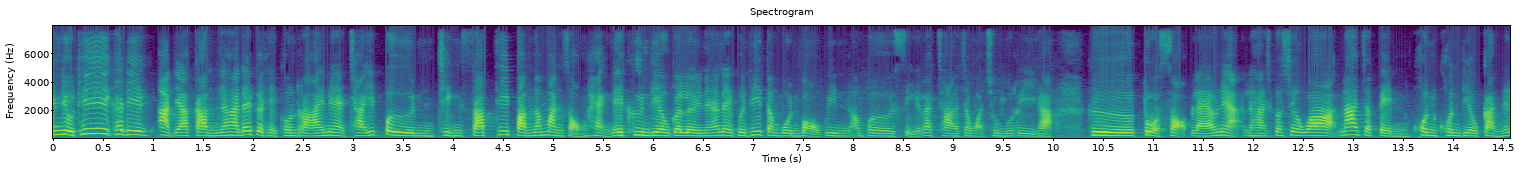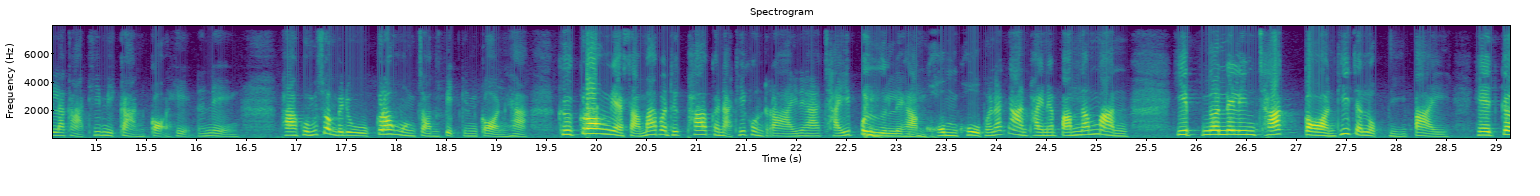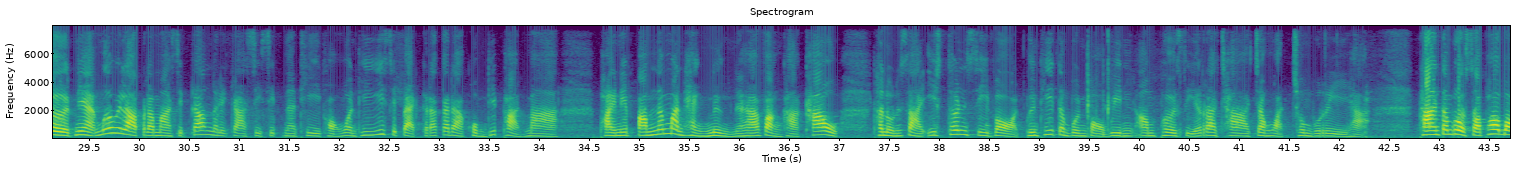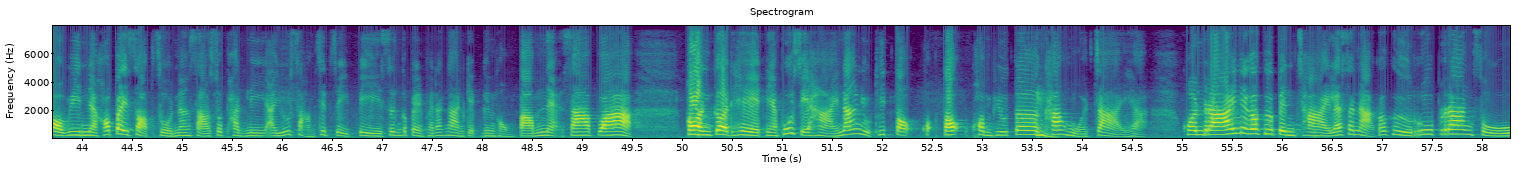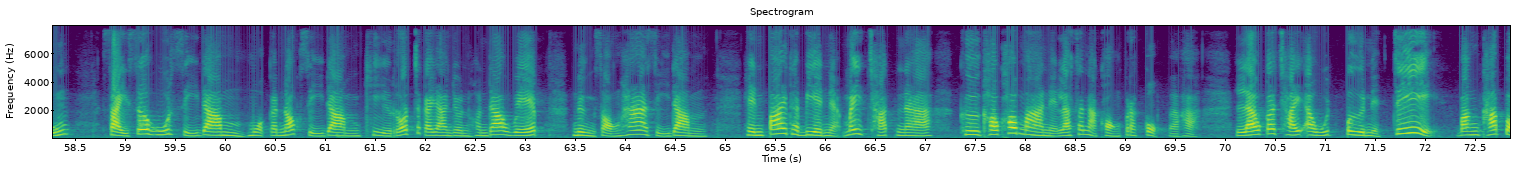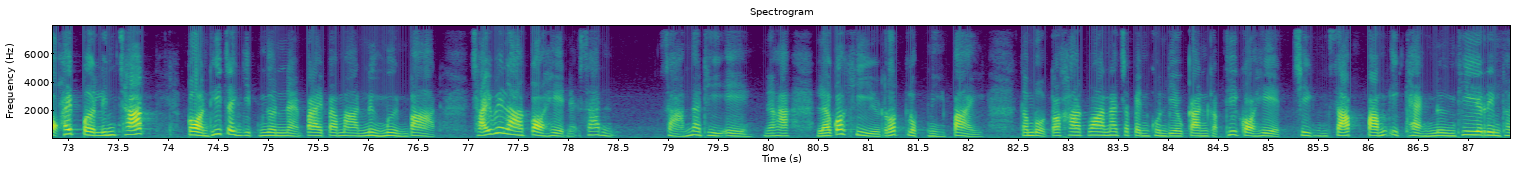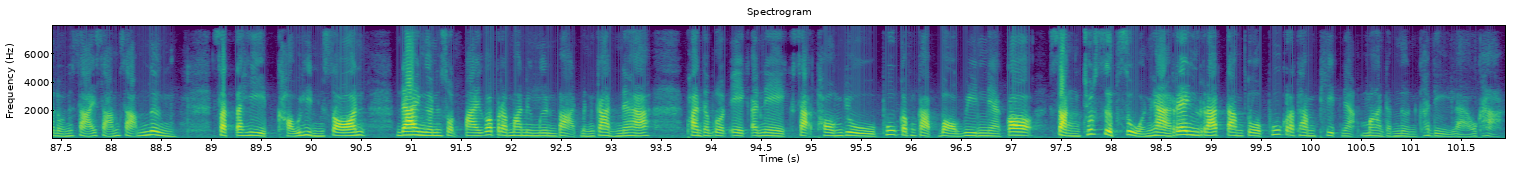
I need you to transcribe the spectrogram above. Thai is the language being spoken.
ยังอยู่ที่คดีอาชญากรรมนะคะได้เกิดเหตุคนร้ายเนี่ยใช้ปืนชิงทรัพย์ที่ปั๊มน้ำมันสองแห่งในคืนเดียวกันเลยนะคะในพื้นที่ตำบลบ่อวินอำเภอศรีราชาจังหวัดชลบุรีค่ะ คือตรวจสอบแล้วเนี่ยนะคะก็เชื่อว่าน่าจะเป็นคนคนเดียวกันนี่แหละค่ะที่มีการก่อเหตุนั่นเอง พาคุณผู้ชมไปดูกล้องวงจรปิดกันก่อนค่ะ คือกล้องเนี่ยสามารถบันทึกภาพขณะที่คนร้ายนะคะใช้ปืนเลยค่ะข่มขู่พนักงานภายในปั๊มน้ำมัน หยิบเงินในลิ้นชักก่อนที่จะหลบหนีไป เหตุเกิดเนี่ยเมื่อเวลาประมาณ 19นาฬิกา40 นาทีของวันที่ 28 กรกฎาคมที่ผ่านมา ภายในปั๊มน้ำมันแห่งหนึ่งนะคะฝั่งขาเข้า ถนนสายอีสเทิร์นซีบอร์ดพื้นที่ตำบลบ่อวินอำเภอศรีราชา จังหวัดชลบุรีค่ะทางตำรวจสพบ่อวินเนี่ยเขาไปสอบสวนนางสาวสุพันธ์นีอายุ 34 ปี ซึ่งก็เป็นพนักงานเก็บเงินของปั๊มเนี่ยทราบว่า ก่อนเกิดเหตุเนี่ยผู้เสียหายนั่งอยู่ที่โต๊ะโต๊ะคอมพิวเตอร์ข้างหัวจ่ายค่ะ คนร้ายเนี่ยก็คือเป็นชายลักษณะก็คือรูปร่างสูง ใส่เสื้อฮู้ดสีดำหมวกกันน็อกสีดำขี่รถจักรยานยนต์ Honda Wave 125 สีดำเห็นป้ายทะเบียนเนี่ยไม่ชัดนะคะคือเขาเข้ามาเนี่ยลักษณะของประกบอะค่ะแล้วก็ใช้อาวุธปืนเนี่ยจี้บังคับบอกให้เปิดลิ้นชัก ก่อนที่จะหยิบเงินเนี่ยไปประมาณ 10,000 บาท ใช้เวลาก่อเหตุเนี่ยสั้น 3 นาทีเองนะคะแล้วก็ขี่รถหลบหนีไปตำรวจก็คาดว่าน่าจะเป็นคนเดียวกันกับที่ก่อเหตุ ชิงทรัพย์ปั๊มอีกแห่งหนึ่งที่ริมถนนสาย 331 สัตหีบเขาหินซ้อน ได้เงินสดไปก็ประมาณ 10,000 บาทเหมือนกันนะคะพันตำรวจเอกอเนกสะทองอยู่ผู้กำกับบ่อวินเนี่ยก็สั่งชุดสืบสวนค่ะเร่งรัดตามตัวผู้กระทำผิดเนี่ยมาดำเนินคดีแล้วค่ะ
